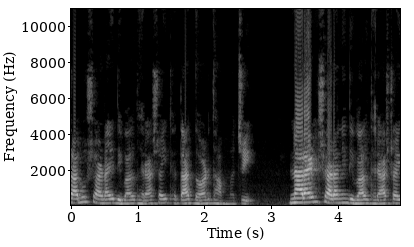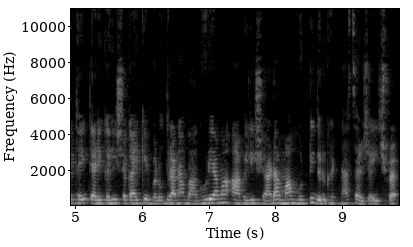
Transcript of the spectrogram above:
ચાલુ શાળાએ દિવાલ ધરાશાયી થતા દોડધામ મચી. નારાયણ શાળાની દિવાલ ધરાશાયી થઈ ત્યારે કહી શકાય કે વડોદરાના વાઘોડિયામાં આવેલી શાળામાં મોટી દુર્ઘટના સર્જાઈ છે.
